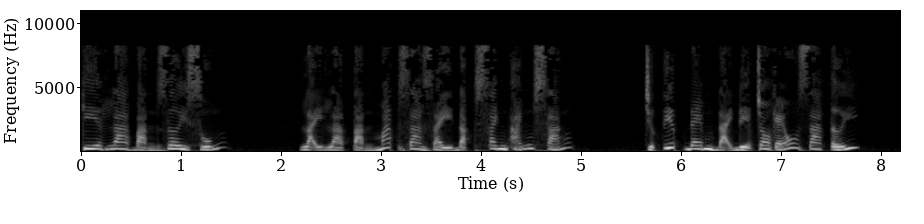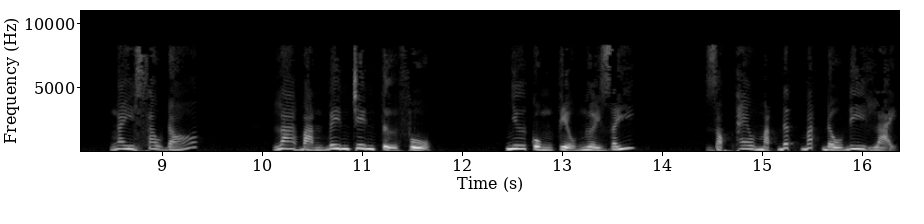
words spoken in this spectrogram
Kia la bàn rơi xuống. Lại là tản mát ra dày đặc xanh ánh sáng. Trực tiếp đem đại địa cho kéo ra tới ngay sau đó, la bàn bên trên tự phủ, như cùng tiểu người giấy, dọc theo mặt đất bắt đầu đi lại,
